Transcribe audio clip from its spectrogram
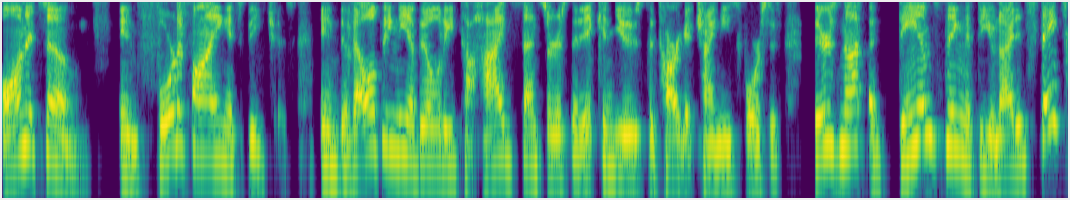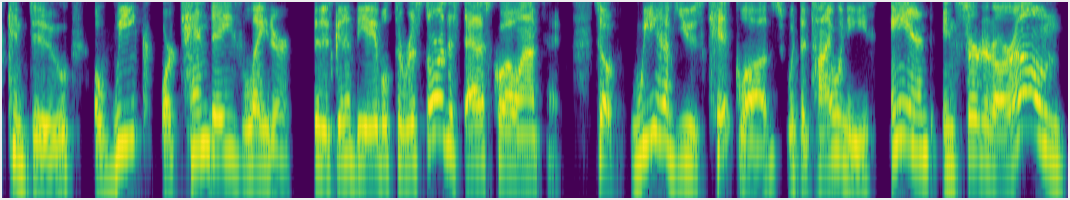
on its own in fortifying its beaches, in developing the ability to hide sensors that it can use to target Chinese forces. There's not a damn thing that the United States can do a week or 10 days later that is going to be able to restore the status quo ante. So we have used kid gloves with the Taiwanese and inserted our own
